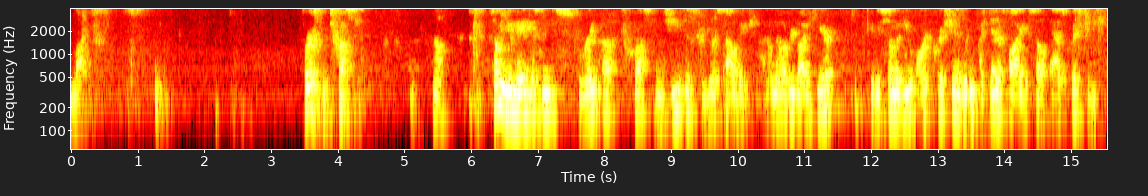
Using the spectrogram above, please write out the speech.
life. First, we trust Him. Now, some of you may just need to straight up trust in Jesus for your salvation. I don't know everybody here. Maybe some of you aren't Christian, wouldn't identify yourself as Christians.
